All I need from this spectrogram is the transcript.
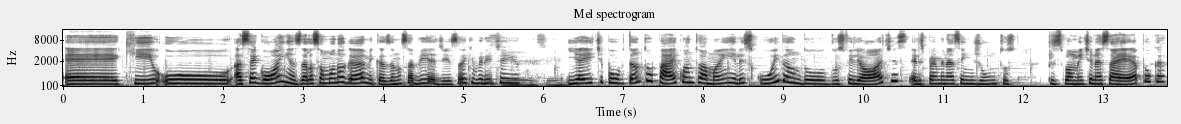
É que o, as cegonhas, elas são monogâmicas, eu não sabia disso. Olha que bonitinho. Sim, sim. E aí, tipo, tanto o pai quanto a mãe, eles cuidam do, dos filhotes, eles permanecem juntos principalmente nessa época,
